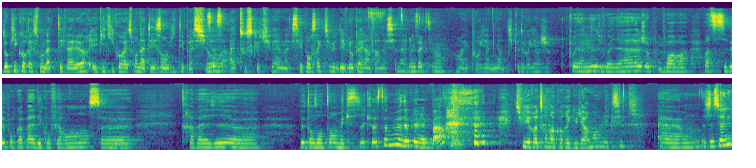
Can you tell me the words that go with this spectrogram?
Donc qui correspondent à tes valeurs, et puis qui correspondent à tes envies, tes passions, à tout ce que tu aimes. C'est pour ça que tu veux le développer à l'international. Exactement. Ouais, pour y amener un petit peu de voyage. Pour y amener du voyage, pour Mm. pouvoir participer, pourquoi pas, à des conférences, euh, travailler euh, de temps en temps au Mexique. Ça, ça ne me déplairait pas. Tu y retournes encore régulièrement au Mexique? Euh, J'y suis allée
